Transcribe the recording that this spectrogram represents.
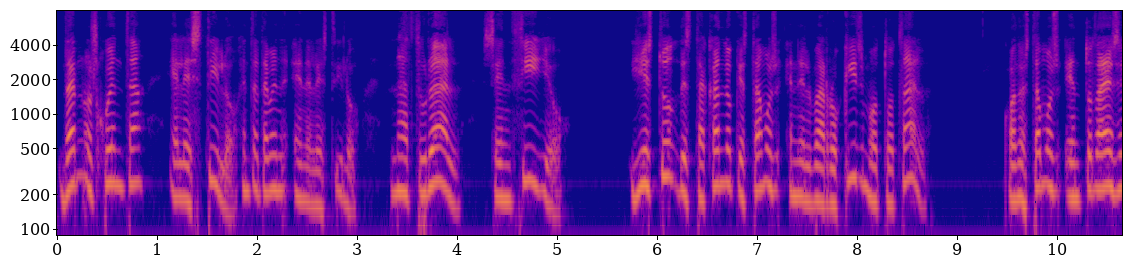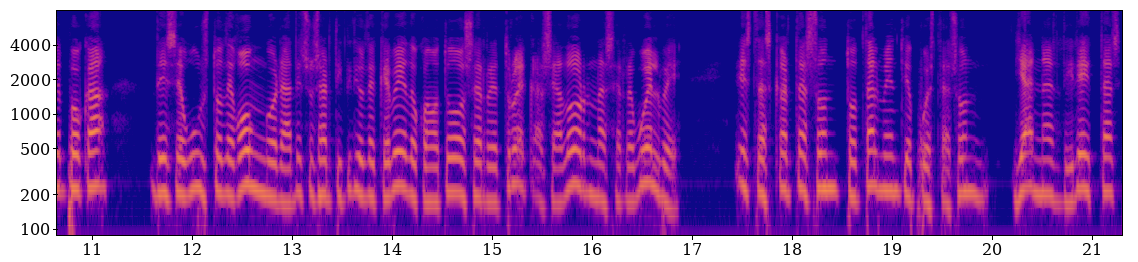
darnos cuenta el estilo, entra también en el estilo, natural, sencillo, y esto destacando que estamos en el barroquismo total, cuando estamos en toda esa época de ese gusto de Góngora, de esos artificios de Quevedo, cuando todo se retrueca, se adorna, se revuelve. Estas cartas son totalmente opuestas, son llanas, directas,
